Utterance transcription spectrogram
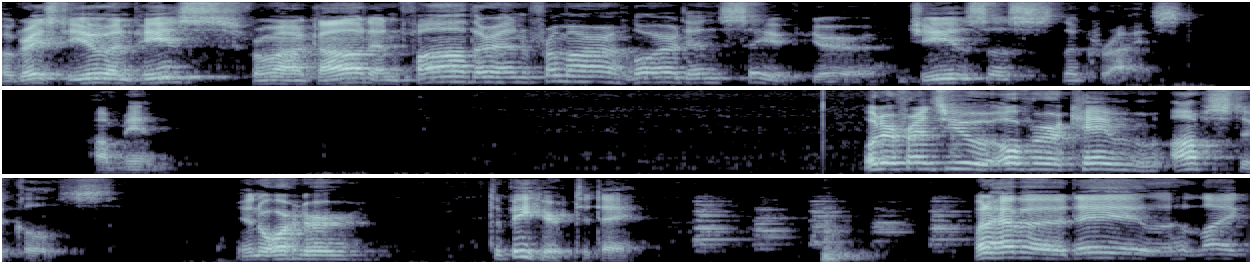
Well, grace to you and peace from our God and Father and from our Lord and Savior, Jesus the Christ. Amen. Well, dear friends, you overcame obstacles in order to be here today. When I have a day like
